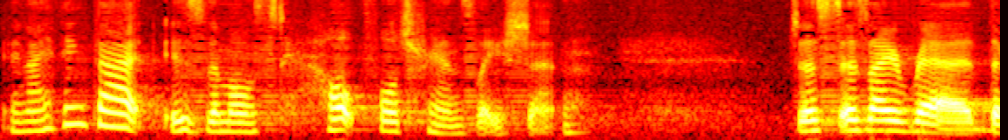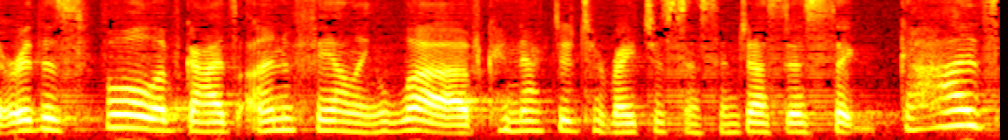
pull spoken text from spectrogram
And I think that is the most helpful translation. Just as I read, the earth is full of God's unfailing love connected to righteousness and justice, that God's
